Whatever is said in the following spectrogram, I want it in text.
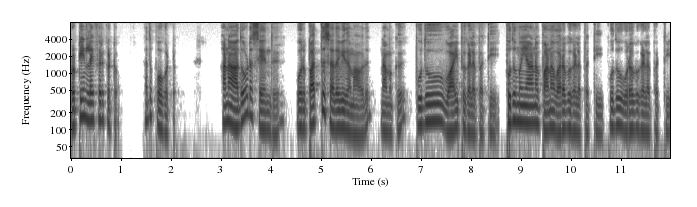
ரொட்டீன் லைஃப் இருக்கட்டும் அது போகட்டும். ஆனால் அதோடு சேர்ந்து ஒரு பத்து சதவீதமாவது நமக்கு புது வாய்ப்புகளை பற்றி புதுமையான பண வரவுகளை பற்றி புது உறவுகளை பற்றி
